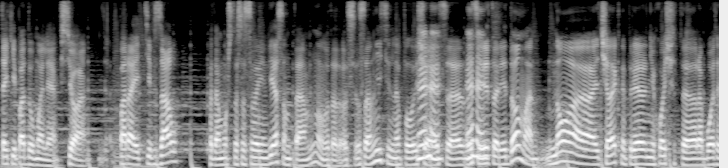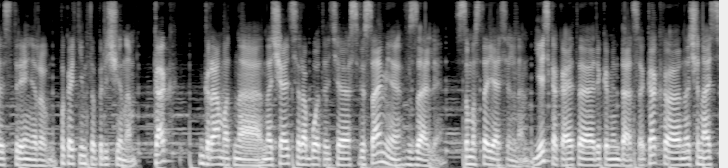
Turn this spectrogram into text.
такие подумали, все, пора идти в зал, потому что со своим весом там, ну, вот это вот все сомнительно получается uh-huh. на территории дома, но человек, например, не хочет э, работать с тренером по каким-то причинам. Как грамотно начать работать э, с весами в зале самостоятельно? Есть какая-то рекомендация? Как э, начинать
